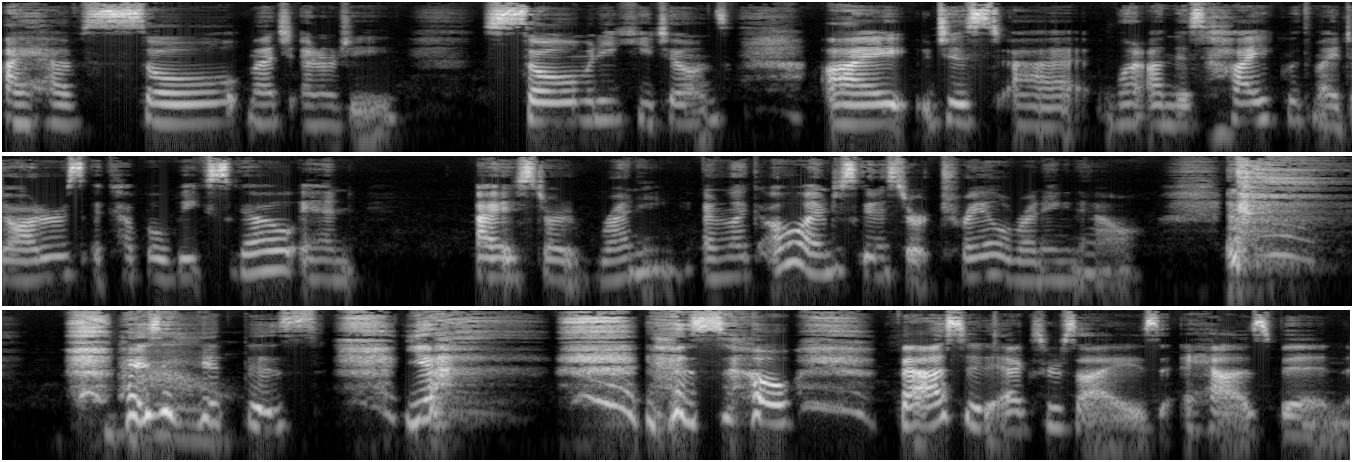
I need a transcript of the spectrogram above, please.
I have so much energy, so many ketones. I just uh, went on this hike with my daughters a couple weeks ago and I started running. I'm like, oh, I'm just going to start trail running now. Wow. I hit this. Yeah. so fasted exercise has been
